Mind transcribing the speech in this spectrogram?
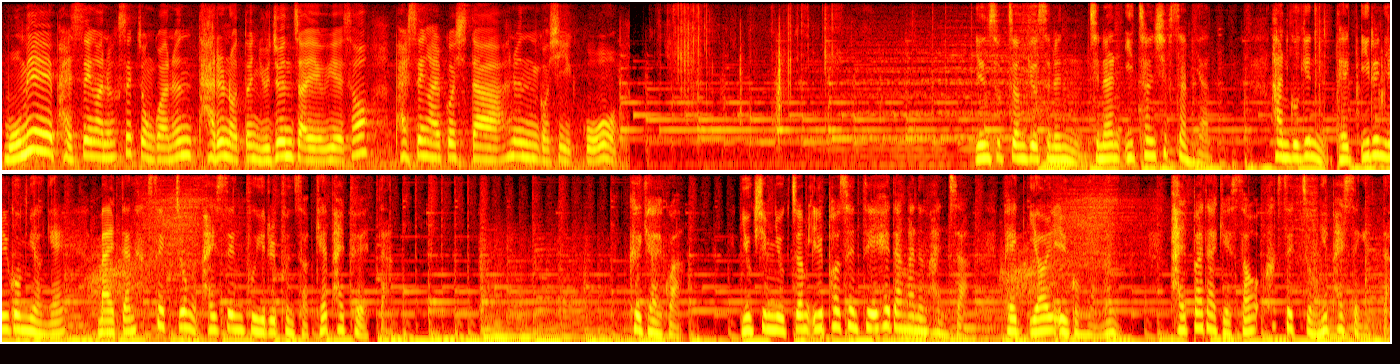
몸에 발생하는 흑색종과는 다른 어떤 유전자에 의해서 발생할 것이다 하는 것이 있고 윤숙정 교수는 지난 2013년 한국인 177명의 말단 흑색종 발생 부위를 분석해 발표했다. 그 결과 66.1%에 해당하는 환자 117명은 발바닥에서 흑색종이 발생했다.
